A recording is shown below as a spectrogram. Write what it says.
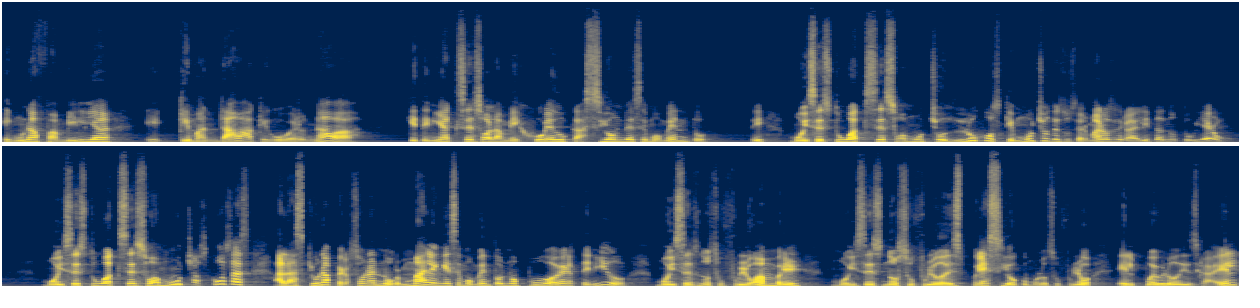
en una familia eh, que mandaba, que gobernaba, que tenía acceso a la mejor educación de ese momento. ¿sí? Moisés tuvo acceso a muchos lujos que muchos de sus hermanos israelitas no tuvieron. Moisés tuvo acceso a muchas cosas a las que una persona normal en ese momento no pudo haber tenido. Moisés no sufrió hambre, Moisés no sufrió desprecio como lo sufrió el pueblo de Israel.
